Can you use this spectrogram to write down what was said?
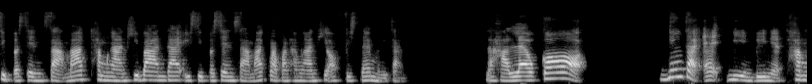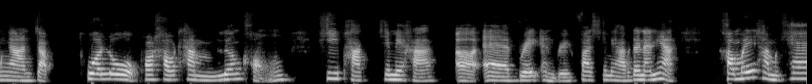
สิบเปอร์เซ็นสามารถทำงานที่บ้านได้อีกสิบเปอร์เซ็นสามารถกลับมาทำงานที่ออฟฟิศได้เหมือนกันนะคะ แล้วก็เนื่องจาก Airbnb เนี่ยทำงานกับทั่วโลก เพราะเขาทำเรื่องของที่พักใช่ไหมคะเอ่อ air break and breakfast ใช่ไหมคะดังนั้นเนี่ย เขาไม่ได้ทำแค่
